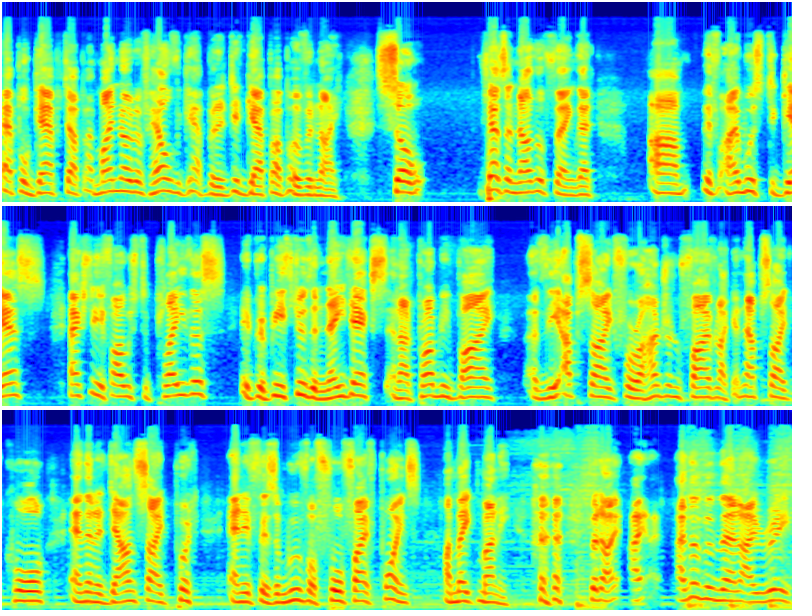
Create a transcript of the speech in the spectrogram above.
Apple gapped up. I might not have held the gap, but it did gap up overnight. So here's another thing that um, if I was to guess, actually, if I was to play this, it would be through the Nadex, and I'd probably buy uh, the upside for 105, like an upside call, and then a downside put. And if there's a move of four or five points, I make money. but I, I, other than that, I really,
